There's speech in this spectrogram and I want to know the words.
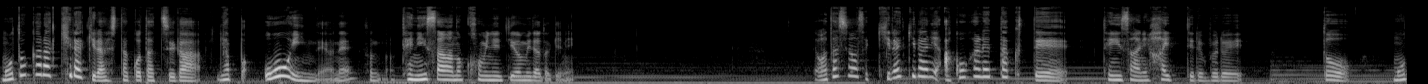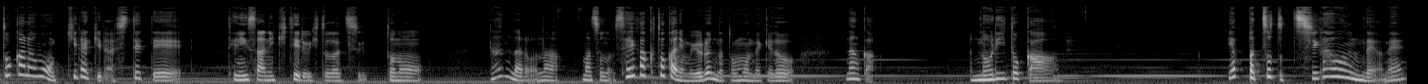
元からキラキラした子たちがやっぱ多いんだよね。そのテニサーのコミュニティを見た時に。私はさキラキラに憧れたくてテニサーに入ってる部類と元からもうキラキラしててテニサーに来てる人たちとのなんだろうなまあその性格とかにもよるんだと思うんだけどなんかノリとかやっぱちょっと違うんだよね。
